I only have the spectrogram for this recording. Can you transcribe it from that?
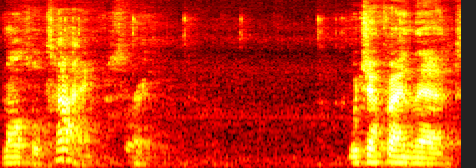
multiple times Right. which I find that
